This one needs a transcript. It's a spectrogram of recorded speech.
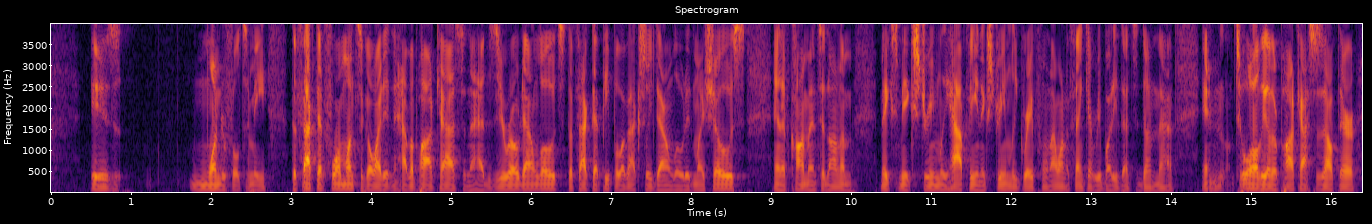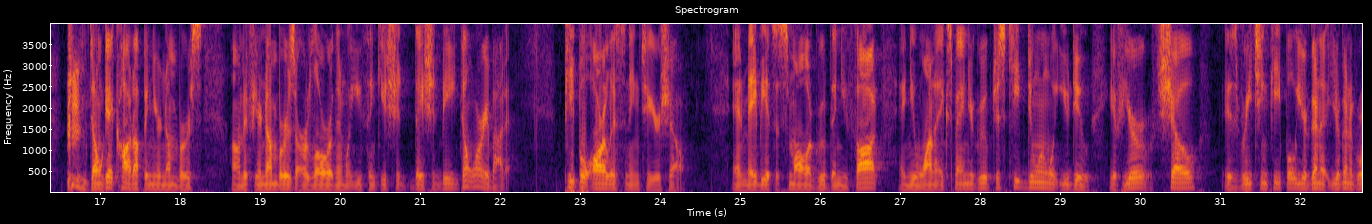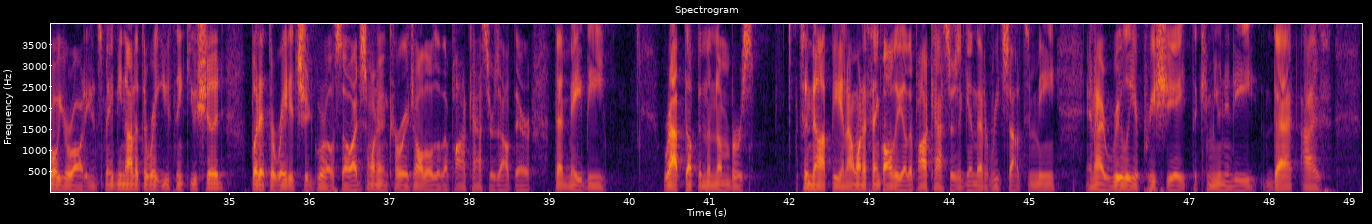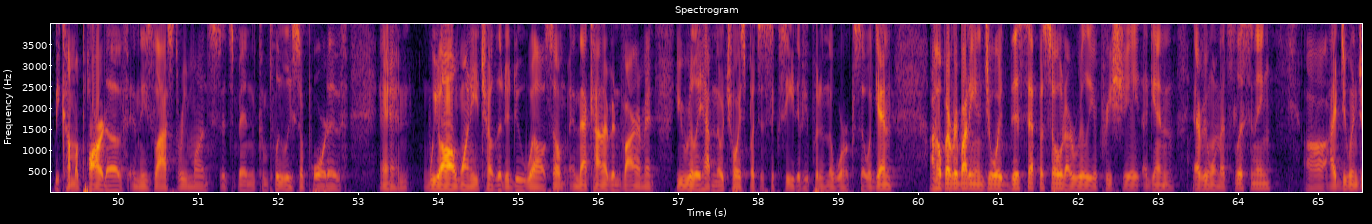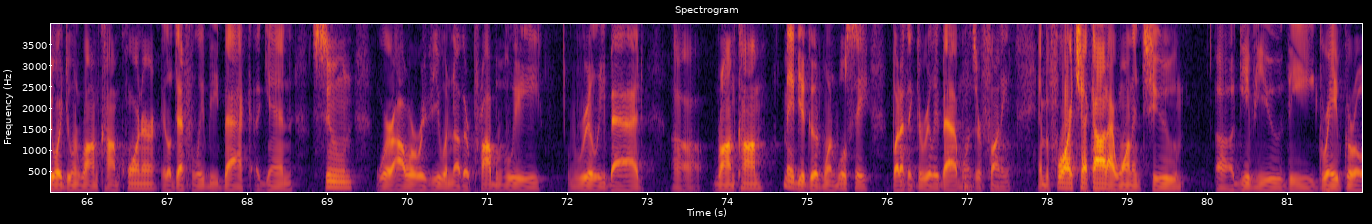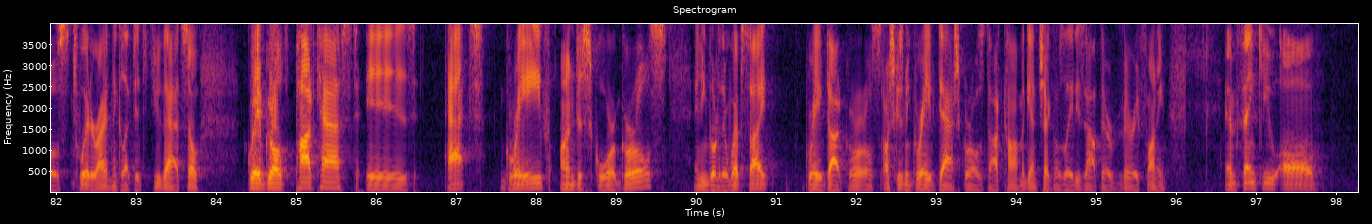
is wonderful to me. The fact that four months ago I didn't have a podcast and I had zero downloads, the fact that people have actually downloaded my shows and have commented on them makes me extremely happy and extremely grateful. And I want to thank everybody that's done that. And to all the other podcasters out there, don't get caught up in your numbers. Um, if your numbers are lower than what you think you should, they should be, don't worry about it people are listening to your show. and maybe it's a smaller group than you thought and you want to expand your group, just keep doing what you do. If your show is reaching people, you're going to you're going to grow your audience. Maybe not at the rate you think you should, but at the rate it should grow. So I just want to encourage all those other podcasters out there that may be wrapped up in the numbers to not be. And I want to thank all the other podcasters again that have reached out to me. And I really appreciate the community that I've become a part of in these last three months. It's been completely supportive and we all want each other to do well. So, in that kind of environment, you really have no choice but to succeed if you put in the work. So, again, I hope everybody enjoyed this episode. I really appreciate, again, everyone that's listening. Uh, I do enjoy doing Romcom Corner. It'll definitely be back again soon, where I will review another probably really bad uh, rom com. Maybe a good one. We'll see. But I think the really bad ones are funny. And before I check out, I wanted to uh, give you the Grave Girls Twitter. I neglected to do that. So, Grave Girls Podcast is at grave underscore girls. And you can go to their website, grave.girls, or excuse me, grave-girls.com. Again, check those ladies out. They're very funny. And thank you all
